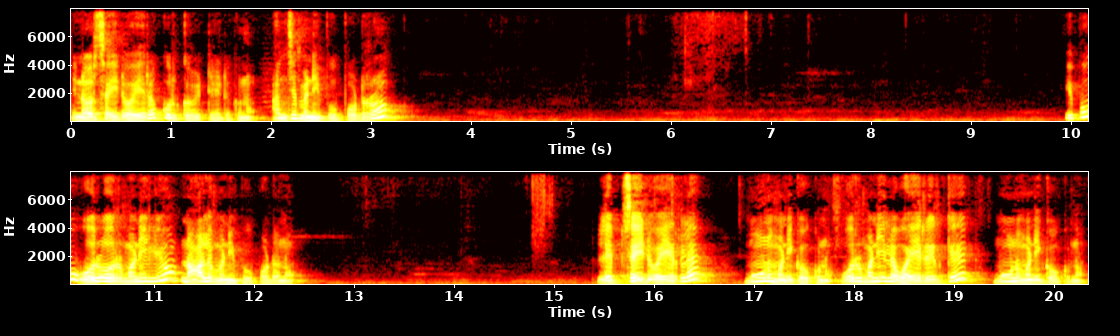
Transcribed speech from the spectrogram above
இன்னொரு சைடு ஒயரை குறுக்க விட்டு எடுக்கணும். அஞ்சு மணி பூ போடுறோம். இப்போது ஒரு ஒரு மணிலையும் நாலு மணி பூ போடணும். லெஃப்ட் சைடு ஒயரில் மூணு மணி கோக்கணும். ஒரு மணியில் ஒயர் இருக்குது மூணு மணி கோக்கணும்.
